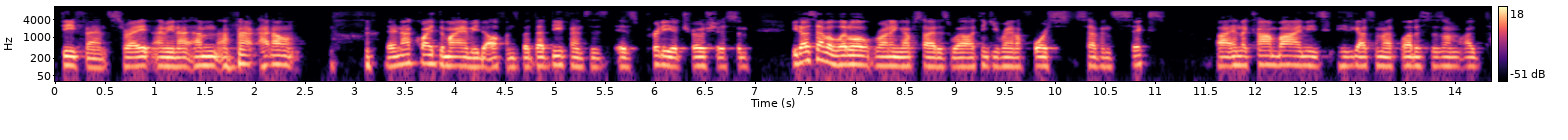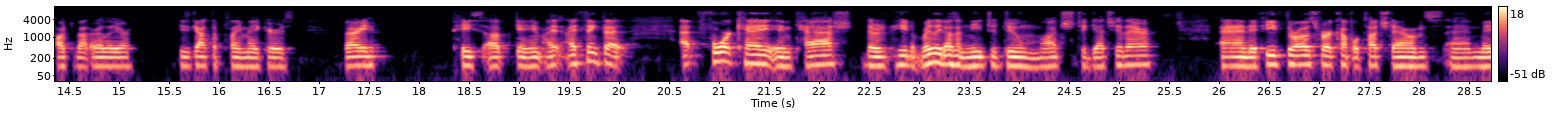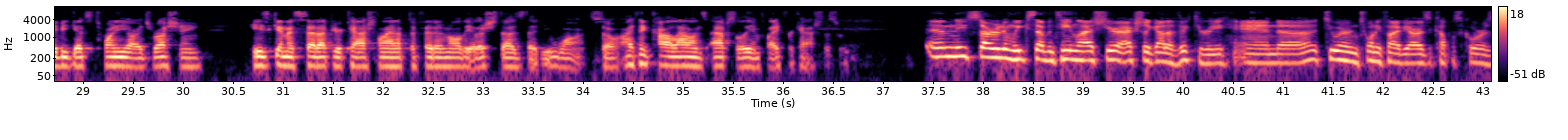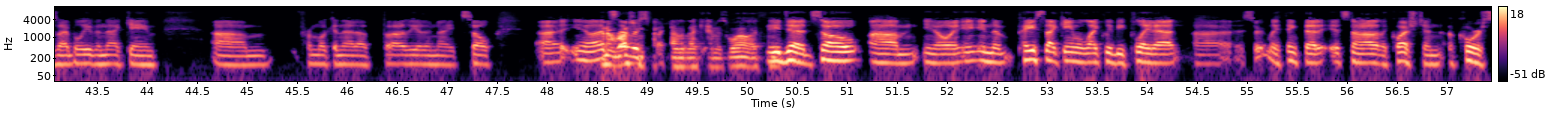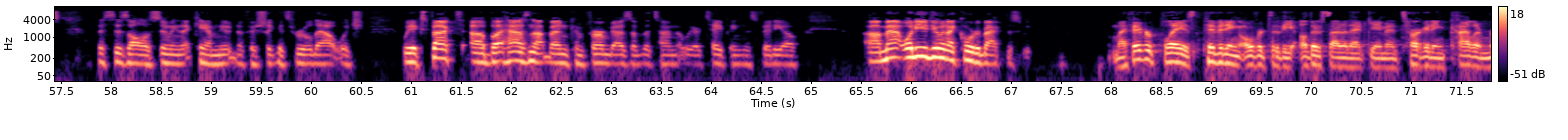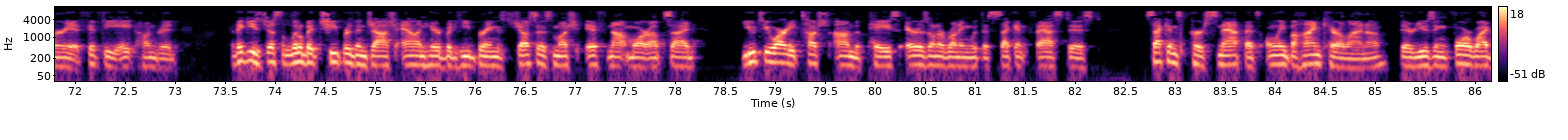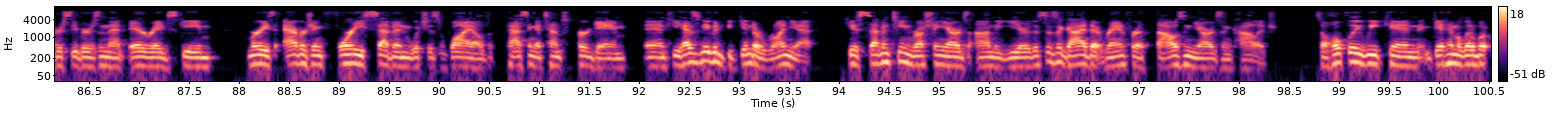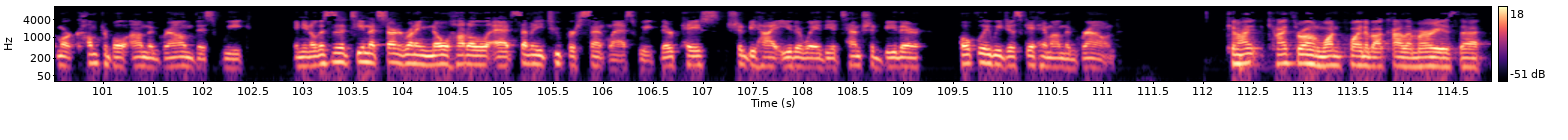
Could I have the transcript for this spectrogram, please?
defense, right? I mean, I, I'm, I'm not, I don't, they're not quite the Miami Dolphins, but that defense is, is pretty atrocious. And he does have a little running upside as well. I think he ran a 4.76, uh, in the combine. He's, he's got some athleticism I talked about earlier. He's got the playmakers, very pace up game. I, I think that at 4K in cash, there, he really doesn't need to do much to get you there. And if he throws for a couple touchdowns and maybe gets 20 yards rushing, he's going to set up your cash lineup to fit in all the other studs that you want. So I think Kyle Allen's absolutely in play for cash this week. And he started in week 17 last year, actually got a victory and, uh, 225 yards, a couple scores, I believe, in that game, um, from looking that up, uh, the other night. So, uh, you know, that's and a rushing touchdown in that game as well. I think. He did. So, um, you know, in, in the pace that game will likely be played at, uh, I certainly think that it's not out of the question. Of course, this is all assuming that Cam Newton officially gets ruled out, which we expect, uh, but has not been confirmed as of the time that we are taping this video. Uh, Matt, what are you doing at quarterback this week? My favorite play is pivoting over to the other side of that game and targeting Kyler Murray at 5,800. I think he's just a little bit cheaper than Josh Allen here, but he brings just as much, if not more upside. You two already touched on the pace. Arizona running with the second fastest seconds per snap. That's only behind Carolina. They're using four wide receivers in that air raid scheme. Murray's averaging 47, which is wild, passing attempts per game, and he hasn't even begun to run yet. He has 17 rushing yards on the year. This is a guy that ran for a thousand yards in college. So hopefully we can get him a little bit more comfortable on the ground this week. And you know, this is a team that started running no huddle at 72% last week. Their pace should be high either way. The attempt should be there. Hopefully we just get him on the ground. Can I, can I throw in one point about Kyler Murray is that,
